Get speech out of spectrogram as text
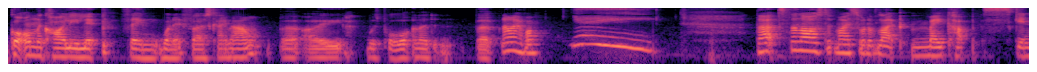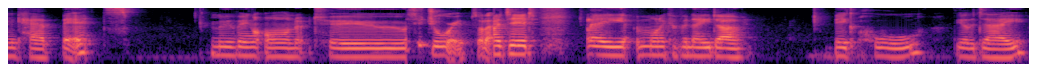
got on the Kylie lip thing when it first came out, but I was poor and I didn't. But now I have one. Yay! That's the last of my sort of like makeup skincare bits. Moving on to, jewellery. So like, I did a Monica Vinader big haul the other day.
